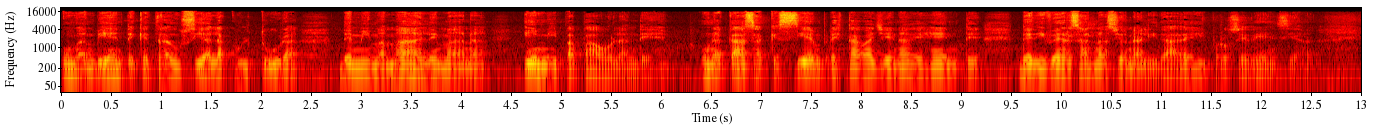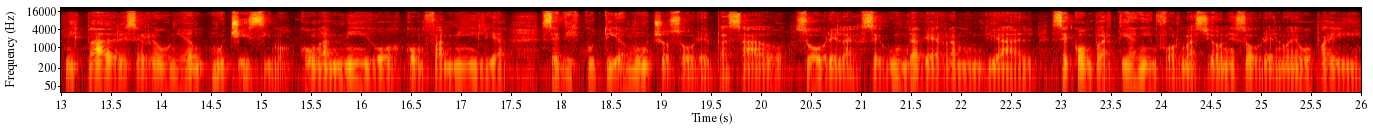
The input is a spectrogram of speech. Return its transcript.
un ambiente que traducía la cultura de mi mamá alemana y mi papá holandés una casa que siempre estaba llena de gente de diversas nacionalidades y procedencias. Mis padres se reunían muchísimo con amigos, con familia, se discutía mucho sobre el pasado, sobre la Segunda Guerra Mundial, se compartían informaciones sobre el nuevo país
